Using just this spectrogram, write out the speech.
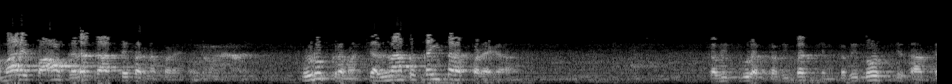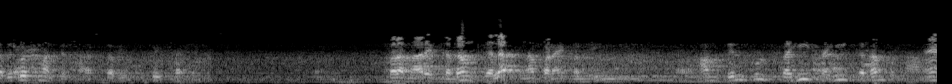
हमारे पाँव गलत रास्ते पर न पड़े। उरुक्रम चलना तो कई तरफ़ पड़ेगा। कभी पूरब कभी पश्चिम कभी दोस्त के साथ, कभी दुश्मन के साथ, कभी पर हमारे कदम गलत न पड़े कभी। हम बिल्कुल सही सही कदम उठाए।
